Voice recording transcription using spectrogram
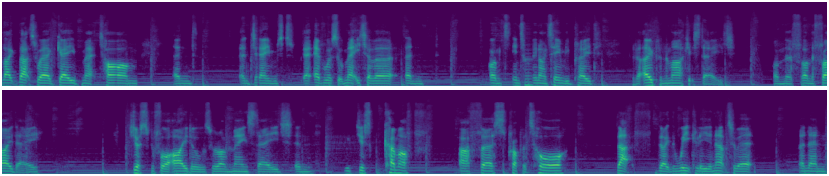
Like that's where Gabe met Tom, and and James. Everyone sort of met each other. And on in 2019, we played we opened the market stage on the on the Friday, just before IDLES were on the main stage, and we'd just come off our first proper tour that like the week leading up to it and then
